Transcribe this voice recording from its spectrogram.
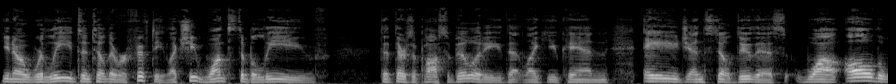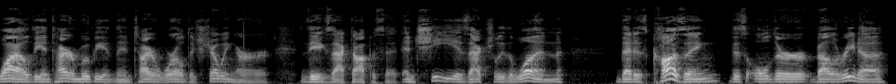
you know were leads until they were fifty. Like she wants to believe that there's a possibility that like you can age and still do this while all the while the entire movie and the entire world is showing her the exact opposite and she is actually the one that is causing this older ballerina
